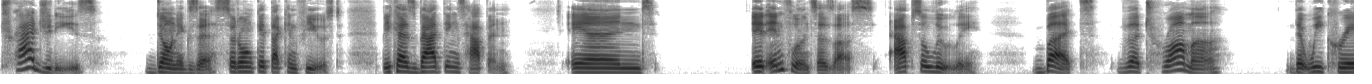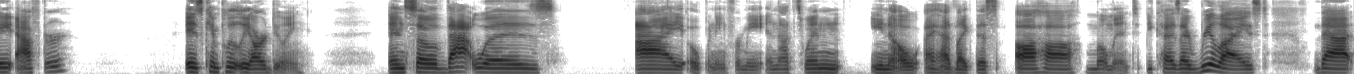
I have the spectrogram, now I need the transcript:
tragedies don't exist. So don't get that confused because bad things happen and it influences us absolutely. But the trauma that we create after is completely our doing. And so that was eye opening for me and that's when, you know, I had like this aha moment because I realized that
